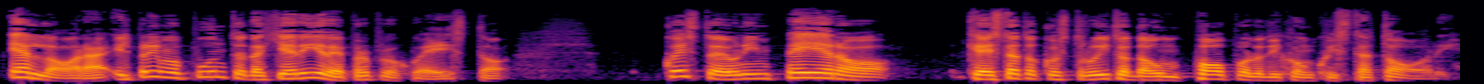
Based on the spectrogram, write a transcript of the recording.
E allora, il primo punto da chiarire è proprio questo. Questo è un impero che è stato costruito da un popolo di conquistatori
